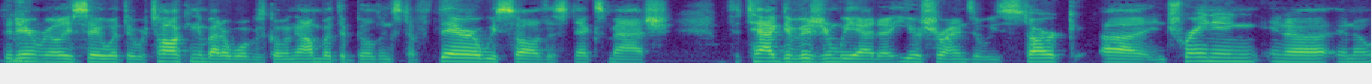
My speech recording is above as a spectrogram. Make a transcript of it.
They didn't really say what they were talking about or what was going on, but they're building stuff there. We saw this next match, the tag division. We had uh, Io Shirai and Zoey Stark uh, in training in a in a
